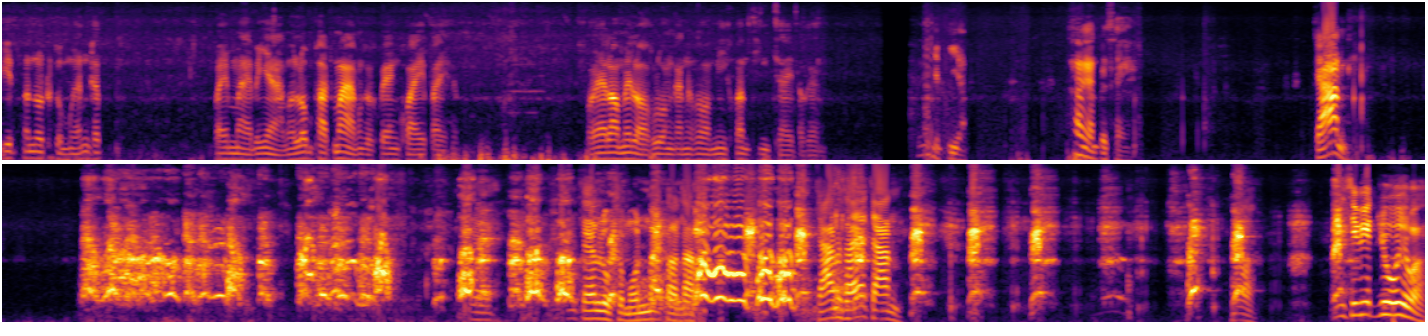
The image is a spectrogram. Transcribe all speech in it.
ชีวิตมนุษย์ก็เหมือนครับไปใหม่ไปหยามาล้มพัดมามันก็แกว่งไกวไปครับขอให้เราไม่หลอกลวงกันก็พอมีความจริงใจต่อกันเหยียบเหยียบๆถ้ากันไปใส่จานแต่แต่ลูกสมุนมาตอนรับ จานไปใส่อาจารย์อ๋อมีชีวิตอยู่อยู่ป่ะ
